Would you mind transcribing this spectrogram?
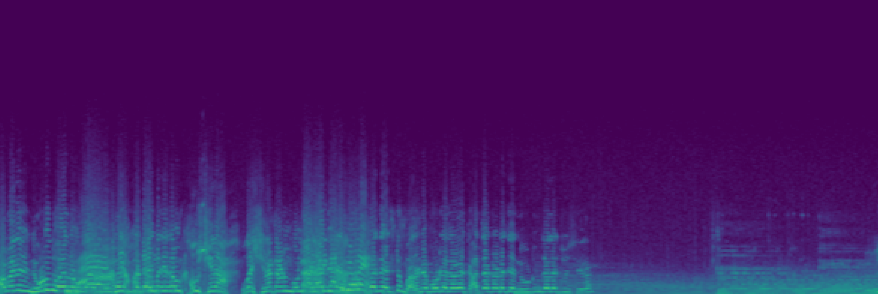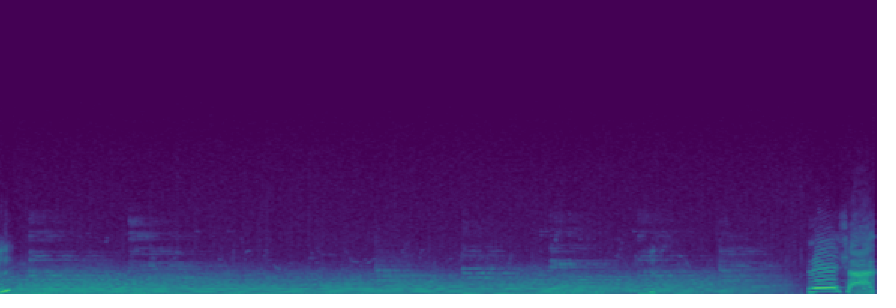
अहो, म्हणजे निवडून व्हायला आम्ही हॉटेलमध्ये जाऊन खाऊ शिरा. उगा शिरा काढून बोललो नाही. एक तर भरण्या फोडल्या सगळ्या काचा काढायच्या निवडून झाल्या तू शिरा. शान.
